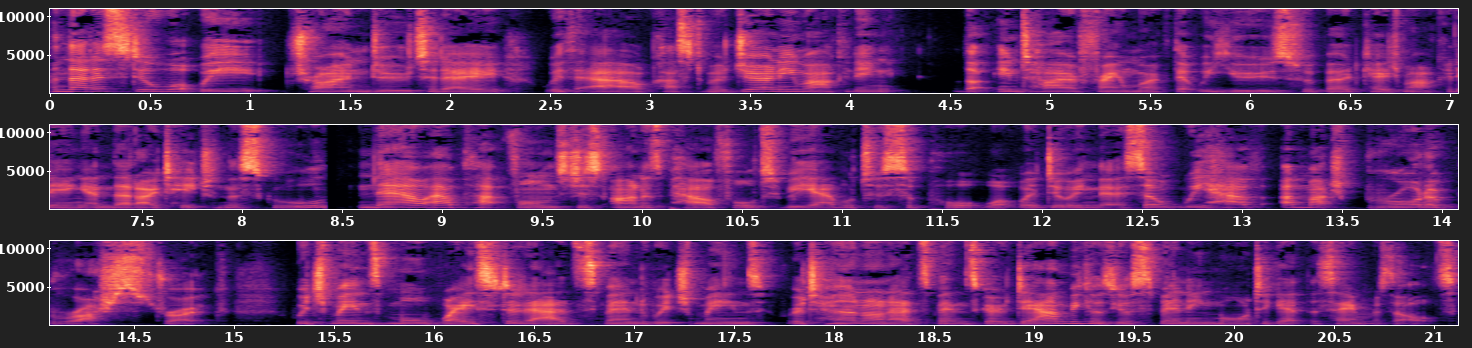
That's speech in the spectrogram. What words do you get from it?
And that is still what we try and do today with our customer journey marketing, the entire framework that we use for birdcage marketing and that I teach in the school now our platforms just aren't as powerful to be able to support what we're doing there. So we have a much broader brush stroke, which means more wasted ad spend, which means return on ad spends go down because you're spending more to get the same results.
